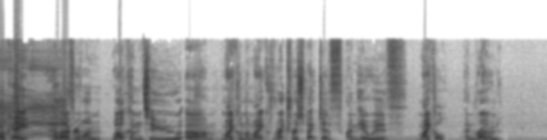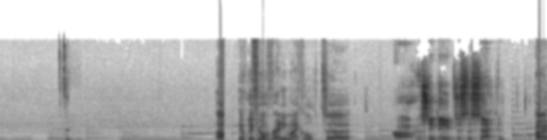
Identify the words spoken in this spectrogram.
Okay, hello everyone. Welcome to um, Mike on the Mic retrospective. I'm here with Michael and Rone. Uh, if, if you're ready, Michael, to Uh, I actually need just a second. okay.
